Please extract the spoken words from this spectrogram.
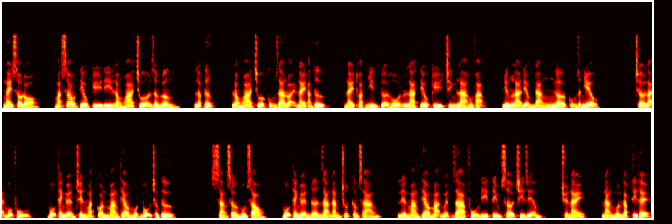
ngay sau đó, mặt sau tiêu kỳ đi long hoa chùa dân hương, lập tức, long hoa chùa cũng ra loại này án tử, này thoạt nhìn tựa hồ là tiêu kỳ chính là hung phạm, nhưng là điểm đáng ngờ cũng rất nhiều. Trở lại mộ phủ, mộ thanh nguyện trên mặt còn mang theo một bộ trầm tư. Sáng sớm hôm sau, mộ thanh nguyện đơn giản ăn chút cơm sáng, liền mang theo mạn nguyệt ra phủ đi tìm sở chi diễm. Chuyện này, nàng muốn gặp thi thể,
